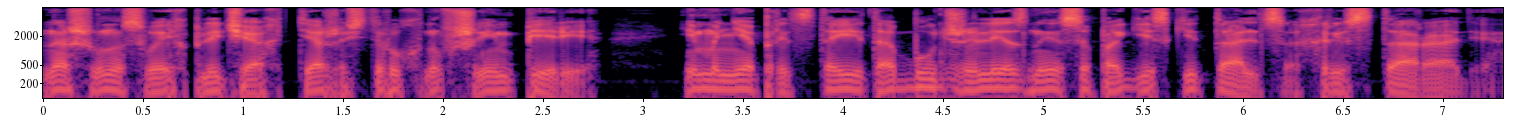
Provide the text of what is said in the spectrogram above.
ношу на своих плечах тяжесть рухнувшей империи, и мне предстоит обуть железные сапоги скитальца, Христа ради.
